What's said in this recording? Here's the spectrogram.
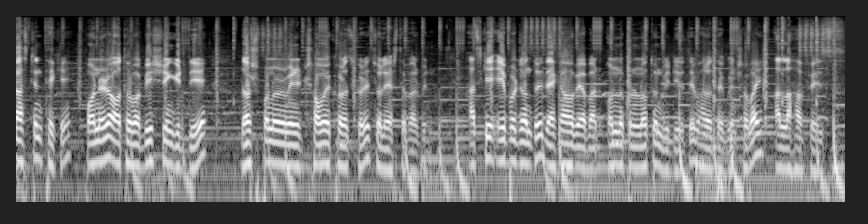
বাসস্ট্যান্ড থেকে পনেরো অথবা বিশ রিঙ্গিট দিয়ে দশ পনেরো মিনিট সময় খরচ করে চলে আসতে পারবেন। আজকে এ পর্যন্তই, দেখা হবে আবার অন্য কোনো নতুন ভিডিওতে। ভালো থাকবেন সবাই, আল্লাহ হাফেজ।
